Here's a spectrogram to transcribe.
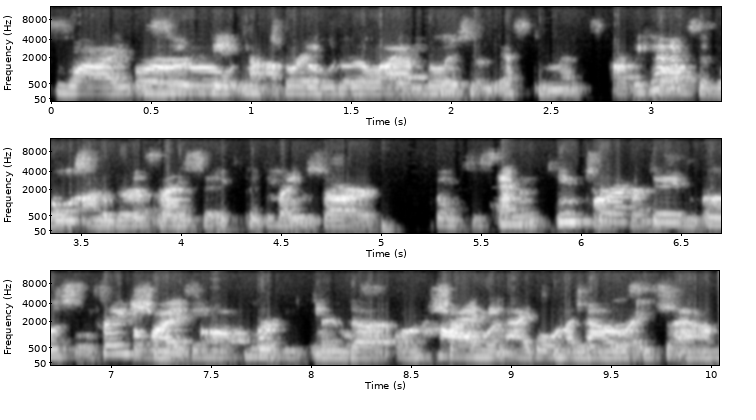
why zero data interest uploaded by the reliability estimates are also under restricted the An interactive illustration is providing more offered in the on how Shiny report Item Analysis app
